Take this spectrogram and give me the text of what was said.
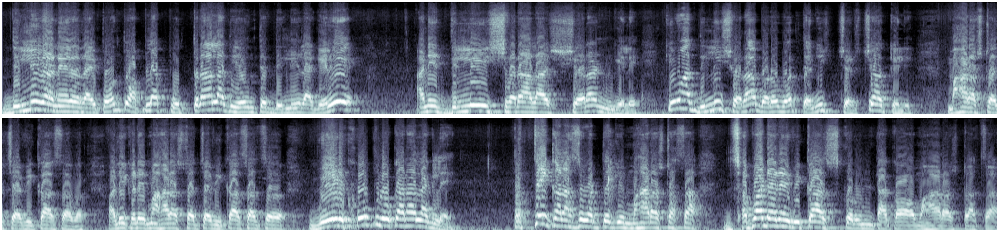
दिल्लीला नेलं नाही परंतु आपल्या पुत्राला घेऊन ते दिल्लीला गेले आणि दिल्लीश्वराला शरण गेले किंवा दिल्लीश्वराबरोबर त्यांनी चर्चा केली महाराष्ट्राच्या विकासावर. अलीकडे महाराष्ट्राच्या विकासाचं वेळ खूप लोकांना लागलंय. प्रत्येकाला असं वाटतं की महाराष्ट्राचा झपाट्याने विकास करून टाकावा महाराष्ट्राचा.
